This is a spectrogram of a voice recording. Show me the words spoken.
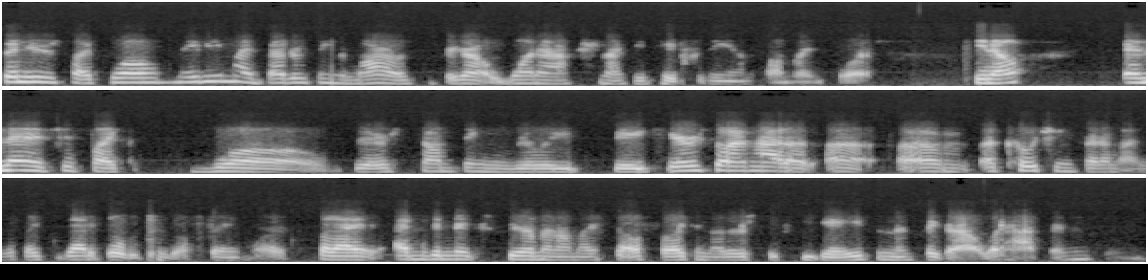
Then you're just like, well, maybe my better thing tomorrow is to figure out one action I can take for the Amazon rainforest, you know? And then it's just like, whoa, there's something really big here. So I've had a a, um, a coaching friend of mine was like, you got to build a single framework. But I, I'm going to experiment on myself for like another 60 days and then figure out what happens and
